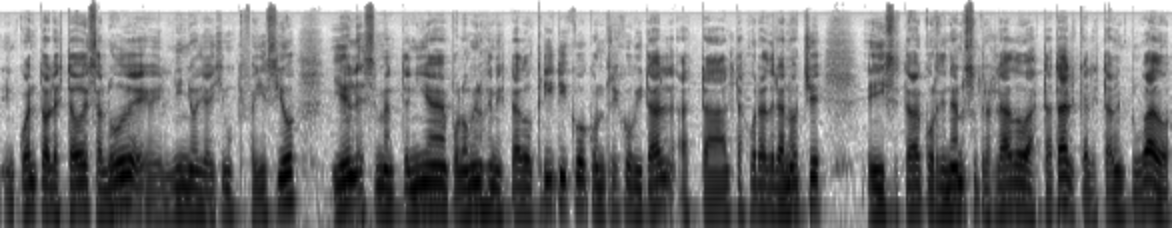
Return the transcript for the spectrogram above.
en cuanto al estado de salud, eh, el niño ya dijimos que falleció y él se mantenía por lo menos en estado crítico, con riesgo vital, hasta altas horas de la noche y se estaba coordinando su traslado hasta Talca, él estaba entubado.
